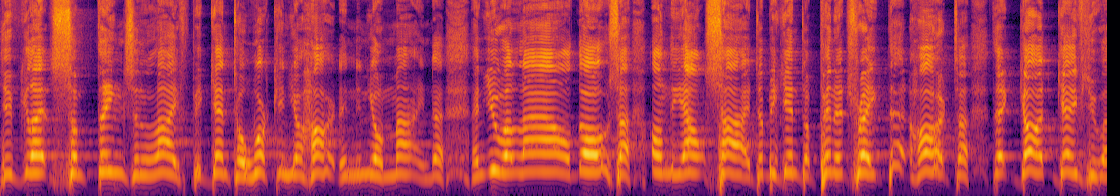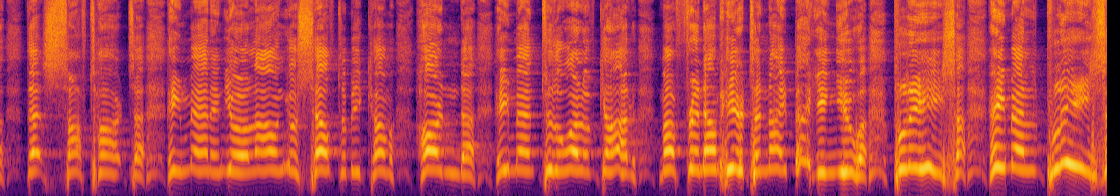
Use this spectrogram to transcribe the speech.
You've let some things in life begin to work in your heart and in your mind, uh, and you allow those uh, on the outside to begin to penetrate that heart uh, that God gave you, uh, that soft heart. Uh, amen. And you're allowing yourself to become hardened. Uh, amen. To the Word of God. My friend, I'm here tonight begging you, please, amen, please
